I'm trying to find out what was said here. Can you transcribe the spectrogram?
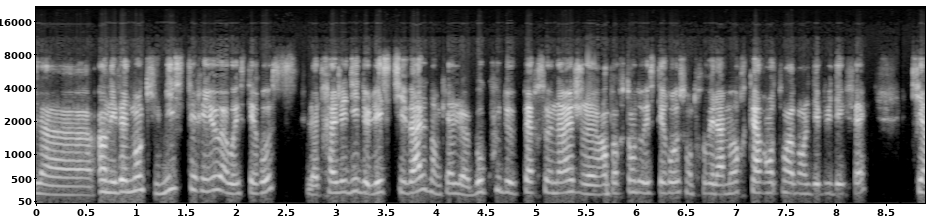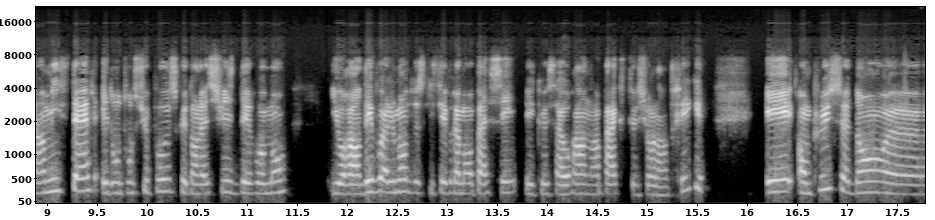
un événement qui est mystérieux à Westeros, la tragédie de l'Estival, dans laquelle beaucoup de personnages importants de ont trouvé la mort 40 ans avant le début des faits, qui est un mystère et dont on suppose que dans la suite des romans, il y aura un dévoilement de ce qui s'est vraiment passé et que ça aura un impact sur l'intrigue. Et en plus, dans, euh,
